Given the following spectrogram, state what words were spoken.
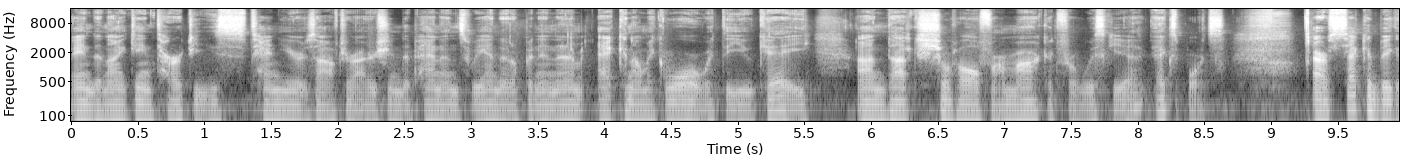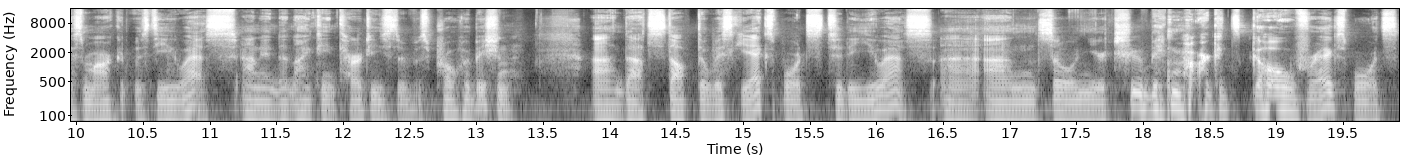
in the 1930s, 10 years after Irish independence, we ended up in an economic war with the UK, and that shut off our market for whiskey exports. Our second biggest market was the US, and in the 1930s, there was prohibition and that stopped the whiskey exports to the US. Uh, and so when your two big markets go for exports,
